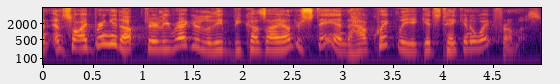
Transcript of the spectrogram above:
And, and so I bring it up fairly regularly because I understand how quickly it gets taken away from us.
